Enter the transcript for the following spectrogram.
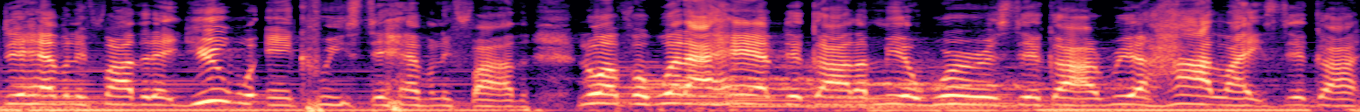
dear Heavenly Father, that you will increase, dear Heavenly Father. Lord, for what I have, dear God, are mere words, dear God, real highlights, dear God,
